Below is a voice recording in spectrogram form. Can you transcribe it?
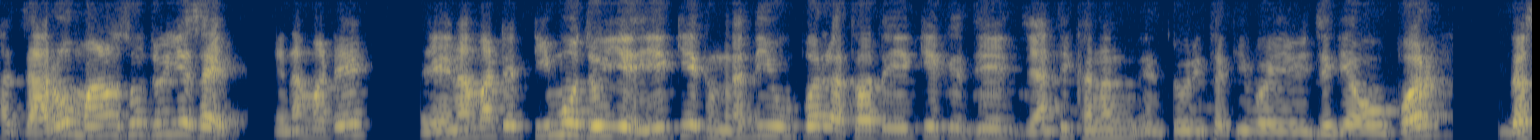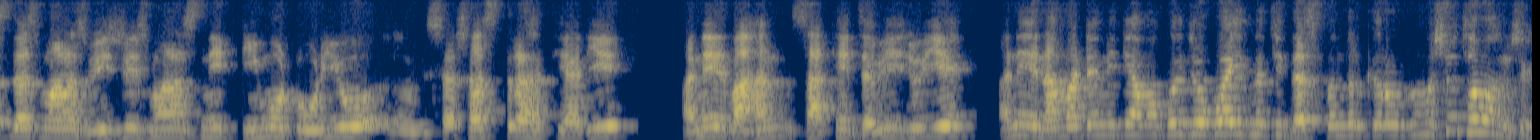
હજારો માણસો જોઈએ સાહેબ? એના માટે એના માટે ટીમો જોઈએ. એક એક નદી ઉપર અથવા તો એક એક જે જ્યાંથી ખનન ચોરી થતી હોય એવી જગ્યાઓ ઉપર દસ દસ માણસ, વીસ વીસ માણસની ટીમો, ટોળીઓ, સશસ્ત્ર હથિયારી અને વાહન સાથે જવી જોઈએ. અને એના માટેની ત્યાંમાં કોઈ જોગવાઈ જ નથી. દસ પંદર કરોડ રૂપિયામાં શું થવાનું છે?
